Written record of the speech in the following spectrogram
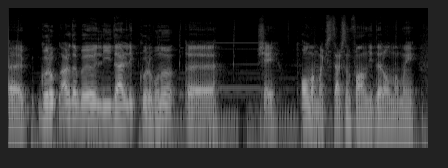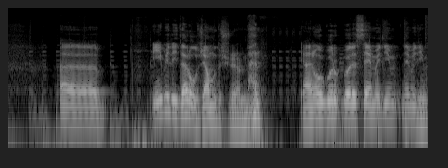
E, gruplarda böyle liderlik grubunu e, şey olmamak istersin falan lider olmamayı. E, iyi bir lider olacağımı düşünüyorum ben. Yani o grup böyle sevmediğim ne bileyim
